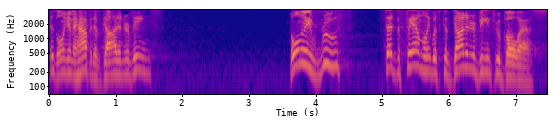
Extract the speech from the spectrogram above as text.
It's only going to happen if God intervenes. The only way Ruth fed the family was because God intervened through Boaz.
